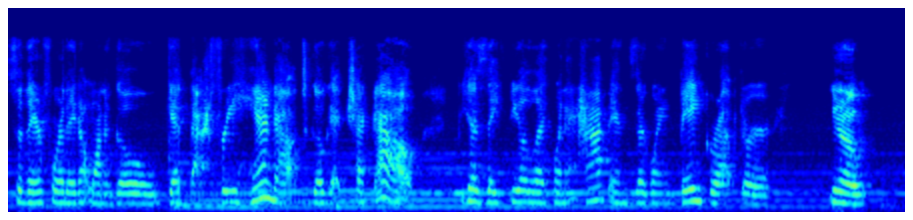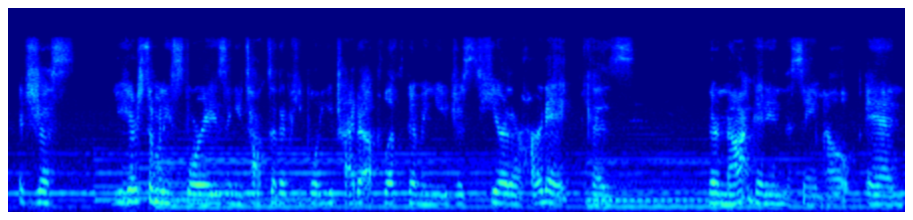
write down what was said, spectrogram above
So therefore, they don't want to go get that free handout to go get checked out because they feel like when it happens, they're going bankrupt or, you know, it's just you hear so many stories and you talk to other people and you try to uplift them and you just hear their heartache because they're not getting the same help and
